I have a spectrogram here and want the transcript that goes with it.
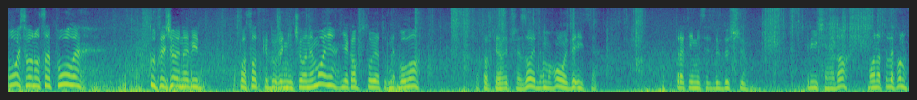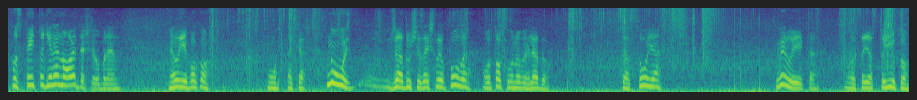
Ось воно це поле. Тут, звичайно, від посадки дуже нічого немає, яка б стоя тут не було. Трошки глибше зайдемо. Ось дивіться. Третій місяць без дощу. Тріщини, так? Да? Можна телефон впустити, тоді не знайдеш його, блин. Глибоко. Ось таке. Ну ось вже душі зайшли в поле, отак воно виглядає. Ця соя велика. Оце я стою, то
